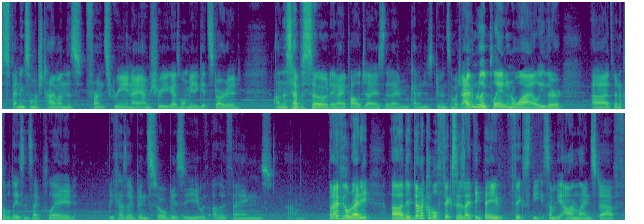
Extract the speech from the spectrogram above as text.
spending so much time on this front screen. I, I'm sure you guys want me to get started on this episode, and I apologize that I'm kind of just doing so much. I haven't really played in a while either. Uh, it's been a couple days since I've played because I've been so busy with other things. But I feel ready. Uh, they've done a couple fixes. I think they fixed the, some of the online stuff,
